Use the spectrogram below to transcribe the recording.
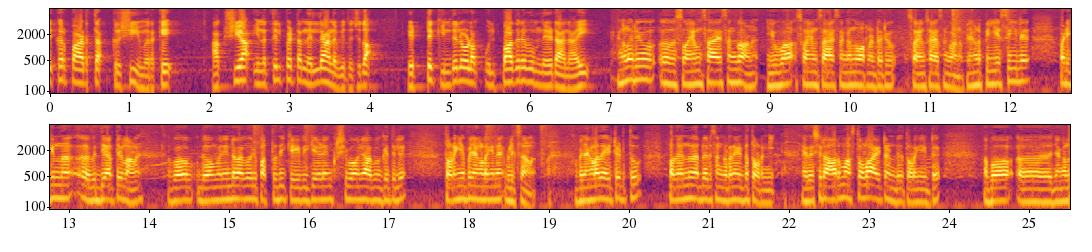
ഏക്കർ പാടത്ത കൃഷിയും ഇറക്കി. അക്ഷയ ഇനത്തിൽപ്പെട്ട നെല്ലാണ് വിതച്ചത്. എട്ട് കിൻഡലോളം ഉൽപാദനവും നേടാനായി. ഞങ്ങളൊരു സ്വയം സഹായ സംഘമാണ്. യുവ സ്വയം സഹായ സംഘം എന്ന് പറഞ്ഞിട്ടൊരു സ്വയം സഹായ സംഘമാണ്. അപ്പോൾ ഞങ്ങൾ പി എസ് സിയിൽ പഠിക്കുന്ന വിദ്യാർത്ഥികളാണ്. അപ്പോൾ ഗവൺമെന്റിന്റെ ഭാഗം ഒരു പദ്ധതി കെ വി കെയുടെയും കൃഷിഭവന്റെ ആഭിമുഖ്യത്തിൽ തുടങ്ങിയപ്പോൾ ഞങ്ങളിങ്ങനെ വിളിച്ചതാണ്. അപ്പോൾ ഞങ്ങളത് ഏറ്റെടുത്തു. പതിനൊന്ന് പേരുടെ ഒരു സംഘടനയായിട്ട് തുടങ്ങി. ഏകദേശം ഒരു ആറ് മാസത്തോളം ആയിട്ടുണ്ട് തുടങ്ങിയിട്ട്. അപ്പോൾ ഞങ്ങൾ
